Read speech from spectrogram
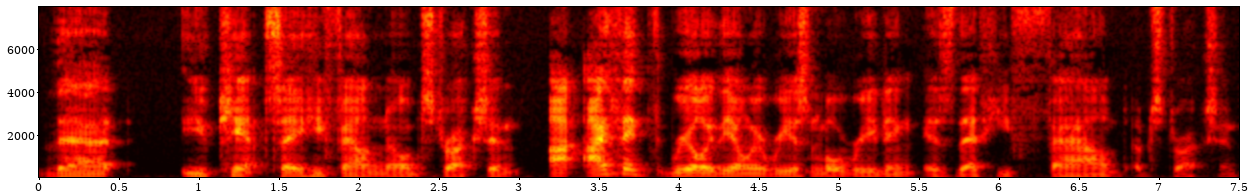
that you can't say he found no obstruction. I, I think really the only reasonable reading is that he found obstruction.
